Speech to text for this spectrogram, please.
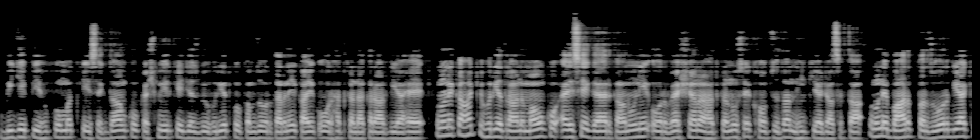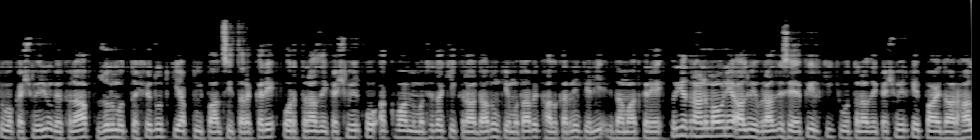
بی جے پی حکومت کے اس اقدام کو کشمیر کے جذب حریت کو کمزور کرنے کا ایک اور ہتھ کنڈا قرار دیا ہے۔ انہوں نے کہا کہ حریت رہنماؤں کو ایسے غیر قانونی اور وحشانہ ہتھ کنڈوں سے خوفزدہ نہیں کیا جا سکتا۔ انہوں نے بھارت پر زور دیا کہ وہ کشمیریوں کے خلاف ظلم و تشدد کی اپنی پالسی ترک کرے اور تنازع کشمیر کو اقوام متحدہ کی قراردادوں کے مطابق حل کرنے کے لیے اقدامات کرے۔ حریت رہنماؤں نے عالمی برادری سے اپیل کی کہ وہ تنازع کشمیر کے پائیدار حل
